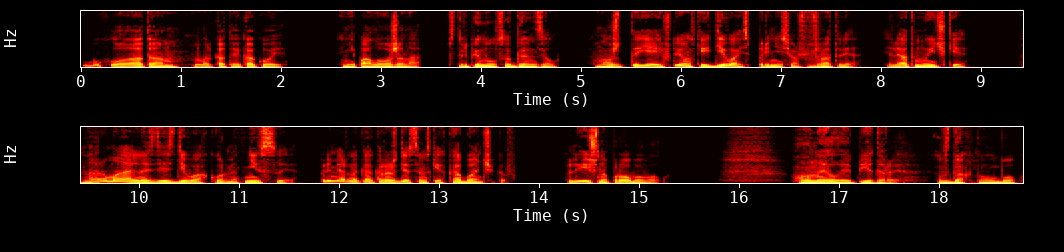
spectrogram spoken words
«Бухла там, наркоты какой». «Не положено», — встрепенулся Дензел. «Может, ты ей шпионский девайс принесешь в жратве? Или отмычки?» Нормально здесь девах кормят, не ссы. Примерно как рождественских кабанчиков. Лично пробовал. «Унылые пидоры», — вздохнул Боб.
